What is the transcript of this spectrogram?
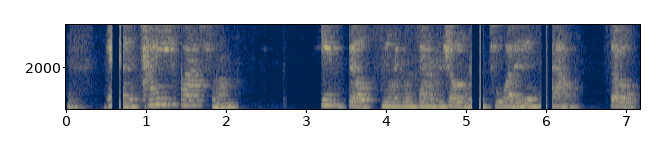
in a tiny classroom, he built New England Center for Children to what it is now. So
